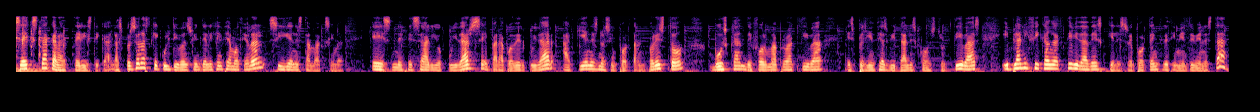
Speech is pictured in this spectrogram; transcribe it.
Sexta característica. Las personas que cultivan su inteligencia emocional siguen esta máxima. Es necesario cuidarse para poder cuidar a quienes nos importan. Por esto, buscan de forma proactiva experiencias vitales constructivas y planifican actividades que les reporten crecimiento y bienestar.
